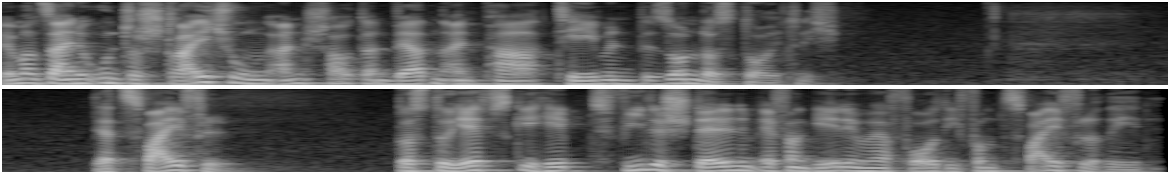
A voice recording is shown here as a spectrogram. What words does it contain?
Wenn man seine Unterstreichungen anschaut, dann werden ein paar Themen besonders deutlich. Der Zweifel. Dostoevsky hebt viele Stellen im Evangelium hervor, die vom Zweifel reden.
